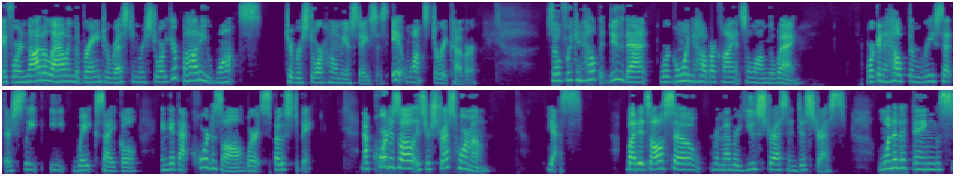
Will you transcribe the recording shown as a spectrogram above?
If we're not allowing the brain to rest and restore your body wants to restore homeostasis. It wants to recover. So if we can help it do that we're going to help our clients along the way. We're going to help them reset their sleep eat wake cycle and get that cortisol where it's supposed to be. Now cortisol is your stress hormone. Yes but it's also remember eustress and distress. One of the things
